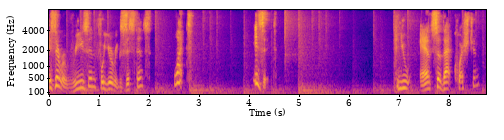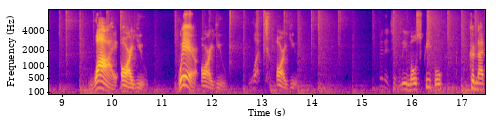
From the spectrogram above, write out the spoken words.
Is there a reason for your existence? What is it? Can you answer that question? Why are you? Where are you? What are you? Definitively, most people could not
